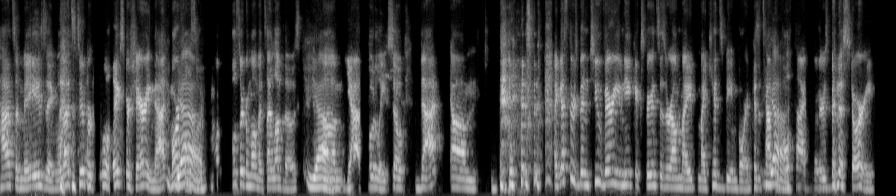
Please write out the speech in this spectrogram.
That's amazing. Well, that's super cool. Thanks for sharing that. More yeah. full, circle, full circle moments. I love those. Yeah. Um, yeah, totally. So that um I guess there's been two very unique experiences around my my kids being born because it's happened yeah. both times where there's been a story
